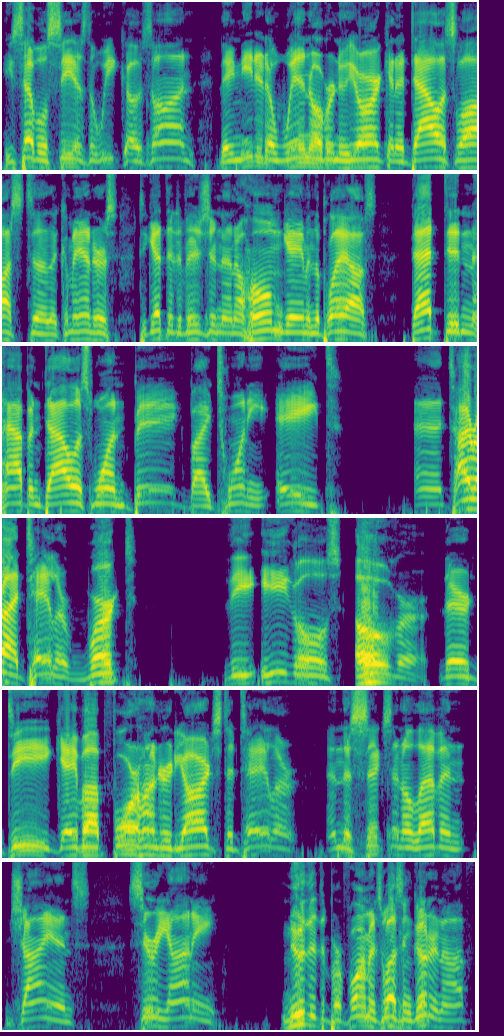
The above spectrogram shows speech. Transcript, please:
he said we'll see as the week goes on. They needed a win over New York and a Dallas loss to the Commanders to get the division and a home game in the playoffs. That didn't happen. Dallas won big by 28. And Tyrod Taylor worked the Eagles over. Their D gave up 400 yards to Taylor and the 6 and 11 Giants. Sirianni knew that the performance wasn't good enough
